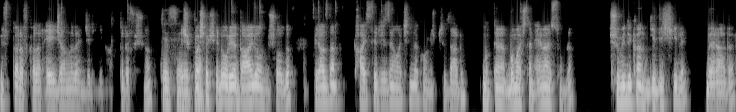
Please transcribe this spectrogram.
Üst taraf kadar heyecanlı bence ligin alt tarafı şu an. Kesinlikle. Beşiktaş Başakşehir oraya dahil olmuş oldu. Birazdan Kayseri Rize maçını da konuşacağız abi. Muhtemelen bu maçtan hemen sonra. Şumidika'nın gidişiyle beraber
